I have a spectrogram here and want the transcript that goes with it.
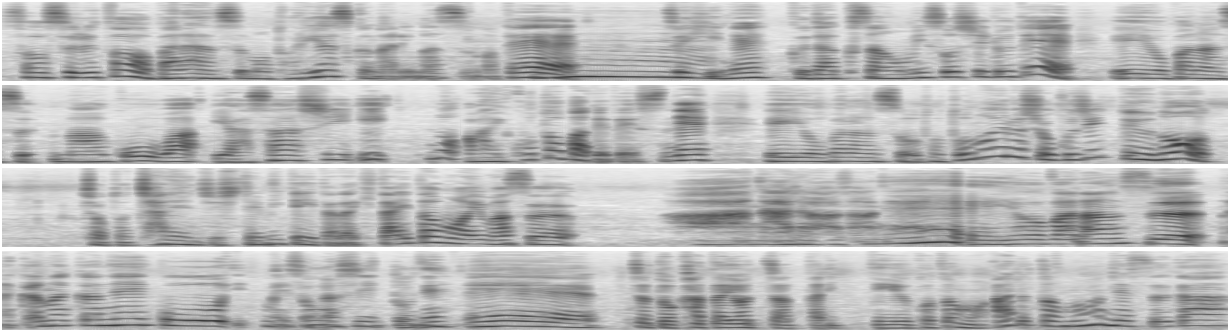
そうするとバランスも取りやすくなりますので、うんぜひね具沢山お味噌汁で栄養バランス孫は優しいの合言葉でですね栄養バランスを整える食事っていうのをちょっとチャレンジしてみていただきたいと思います。ああ、なるほどね。栄養バランス。なかなかね、こう、まあ忙しいとね、ええちょっと偏っちゃったりっていうこともあると思うんですが、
